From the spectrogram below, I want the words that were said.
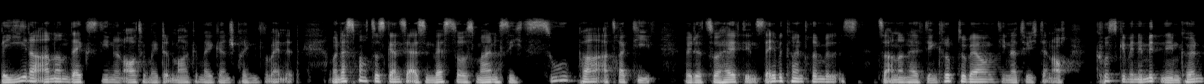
bei jeder anderen Dex, die einen Automated Market Maker entsprechend verwendet. Und das macht das Ganze als Investor aus meiner Sicht super attraktiv, weil du zur Hälfte in Stablecoin drin bist, zur anderen Hälfte in Kryptowährung, die natürlich dann auch Kursgewinne mitnehmen können,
